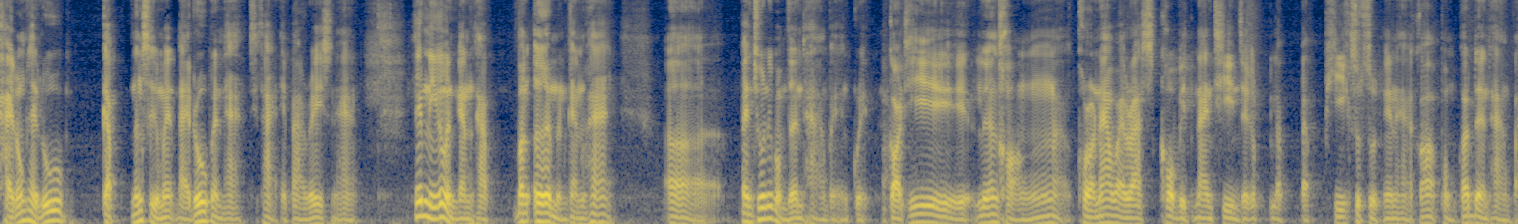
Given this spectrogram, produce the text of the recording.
ถ่ายลงถ่ายรูปกับหนังสือมาหลายรูปนะฮะที่ถ่ายในปารีสนะฮะเล่มนี้ก็เหมือนกันครับ บังเอิญเหมือนกันว่าเออเป็นช่วงที่ผมเดินทางไปอังกฤษ ก่อนที่เรื่องของโคโรนาไวรัสโควิด -19 จะแบบแบบพีคสุดๆเนี่ยนะฮะก็ผมก็เดินทางไป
